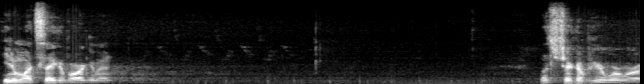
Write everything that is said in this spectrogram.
You know what? Sake of argument. Let's check up here where we're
